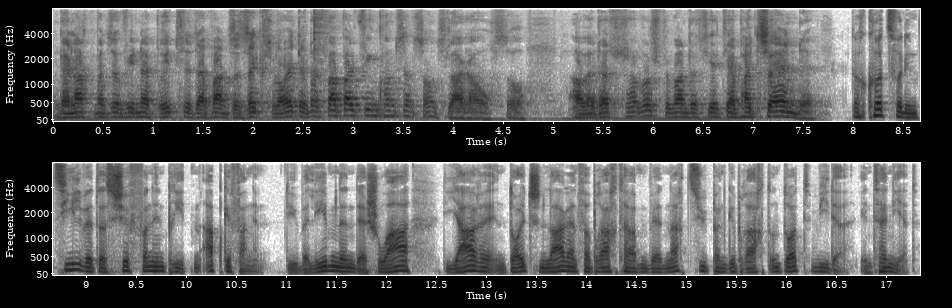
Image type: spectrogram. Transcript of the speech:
Und dann lag man so wie in der Britze, da waren so sechs Leute. Das war bald wie ein Konzentrationslager auch so. Aber das wusste man, das geht ja bald zu Ende. Doch kurz vor dem Ziel wird das Schiff von den Briten abgefangen. Die Überlebenden der Shoah, die Jahre in deutschen Lagern verbracht haben, werden nach Zypern gebracht und dort wieder interniert.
